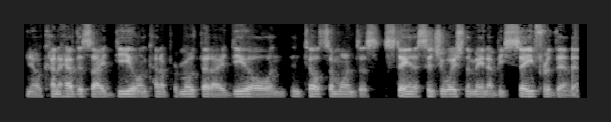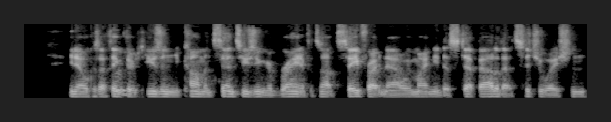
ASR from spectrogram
you know, kind of have this ideal and kind of promote that ideal and, and tell someone to stay in a situation that may not be safe for them. You know, because I think mm-hmm. there's using common sense, using your brain. If it's not safe right now, we might need to step out of that situation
